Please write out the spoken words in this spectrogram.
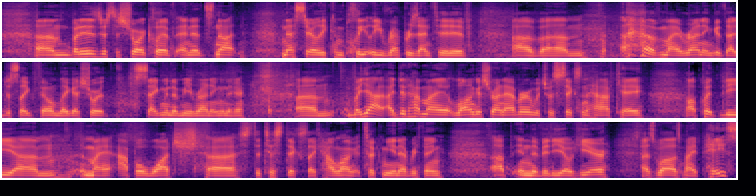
um, but it is just a short clip and it's not necessarily completely representative of, um, of my running because I just like filmed like a short segment of me running there. Um, but yeah, I did have my longest run ever, which was six and a half K. I'll put the, um, my Apple Watch uh, statistics, like how long it took me and everything up in the video here, as well as my pace.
